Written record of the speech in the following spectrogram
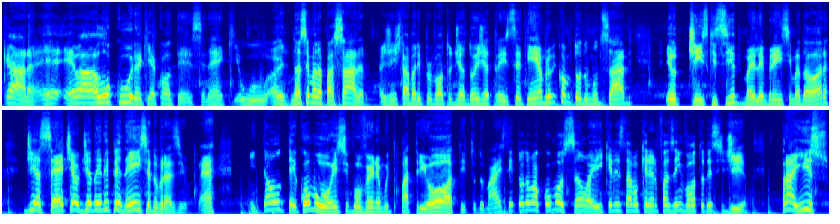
Cara, é, é a loucura que acontece, né? Que o, na semana passada, a gente tava ali por volta do dia 2, dia 3 de setembro, e como todo mundo sabe, eu tinha esquecido, mas lembrei em cima da hora, dia 7 é o dia da independência do Brasil, né? Então, tem como esse governo é muito patriota e tudo mais, tem toda uma comoção aí que eles estavam querendo fazer em volta desse dia. Para isso,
